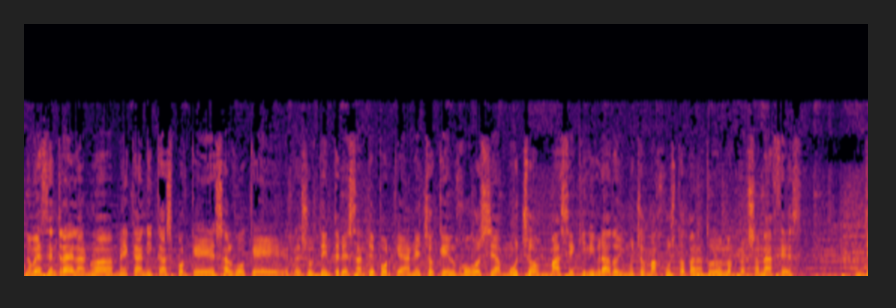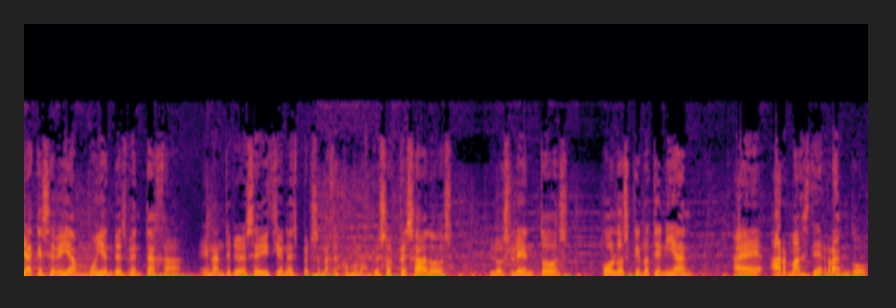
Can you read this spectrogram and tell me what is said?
Me voy a centrar en las nuevas mecánicas porque es algo que resulta interesante porque han hecho que el juego sea mucho más equilibrado y mucho más justo para todos los personajes, ya que se veían muy en desventaja en anteriores ediciones personajes como los pesos pesados, los lentos o los que no tenían eh, armas de rango.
